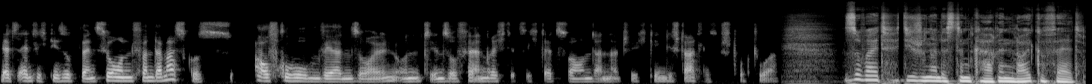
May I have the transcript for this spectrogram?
letztendlich die Subventionen von Damaskus aufgehoben werden sollen. Und insofern richtet sich der Zorn dann natürlich gegen die staatliche Struktur. Soweit die Journalistin Karin Leukefeld.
